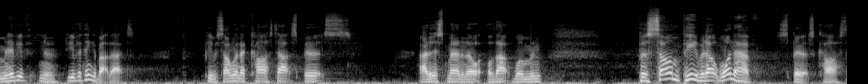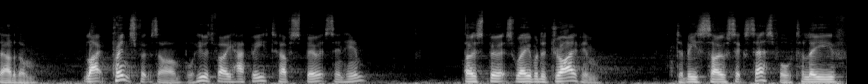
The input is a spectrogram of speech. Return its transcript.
I mean, have you, you know, do you ever think about that? People say, I'm going to cast out spirits out of this man or that woman. But some people don't want to have spirits cast out of them. Like Prince, for example, he was very happy to have spirits in him. Those spirits were able to drive him to be so successful, to leave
